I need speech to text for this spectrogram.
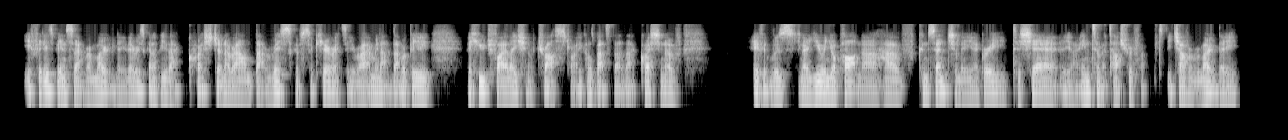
if it is being sent remotely, there is going to be that question around that risk of security, right? I mean, that, that would be a huge violation of trust, right? It comes back to that that question of if it was, you know, you and your partner have consensually agreed to share, you know, intimate touch with each other remotely,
